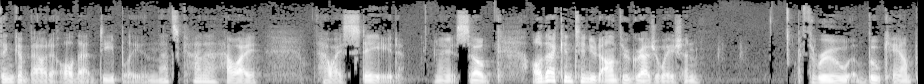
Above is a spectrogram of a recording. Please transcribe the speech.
think about it all that deeply, and that's kind of how I how I stayed. Right? So all that continued on through graduation, through boot camp,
